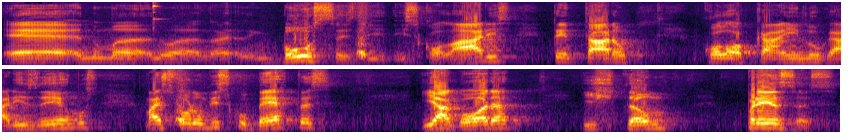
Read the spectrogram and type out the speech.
é, numa, numa, em bolsas de, de escolares, tentaram colocar em lugares ermos mas foram descobertas e agora estão presas.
